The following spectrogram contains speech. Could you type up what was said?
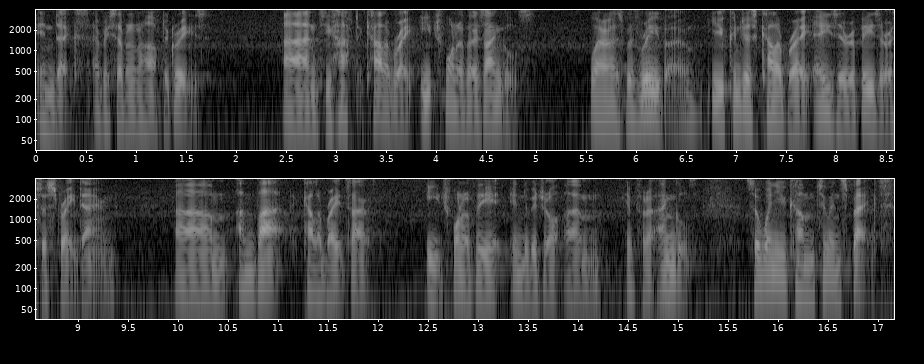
index every seven and a half degrees, and you have to calibrate each one of those angles. Whereas with Revo, you can just calibrate A0, B0, so straight down, um, and that calibrates out each one of the individual um, infinite angles. So when you come to inspect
